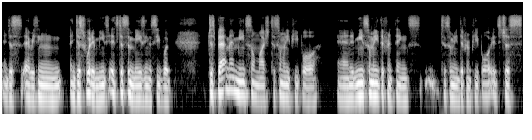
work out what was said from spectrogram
and just everything and just what it means. It's just amazing to see what just Batman means so much to so many people and it means so many different things to so many different people. It's just,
